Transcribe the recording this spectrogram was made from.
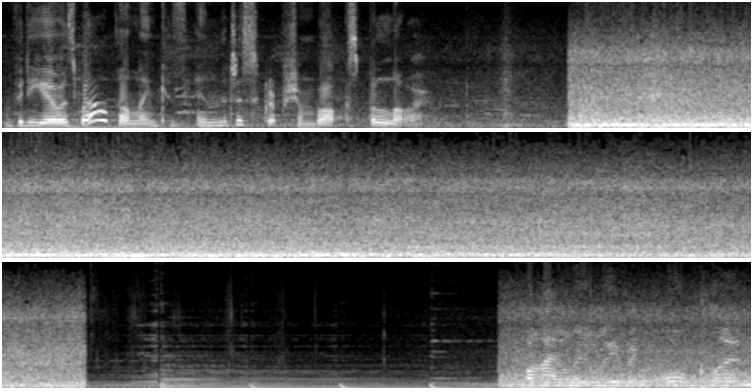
video as well. The link is in the description box below. Finally leaving Auckland,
